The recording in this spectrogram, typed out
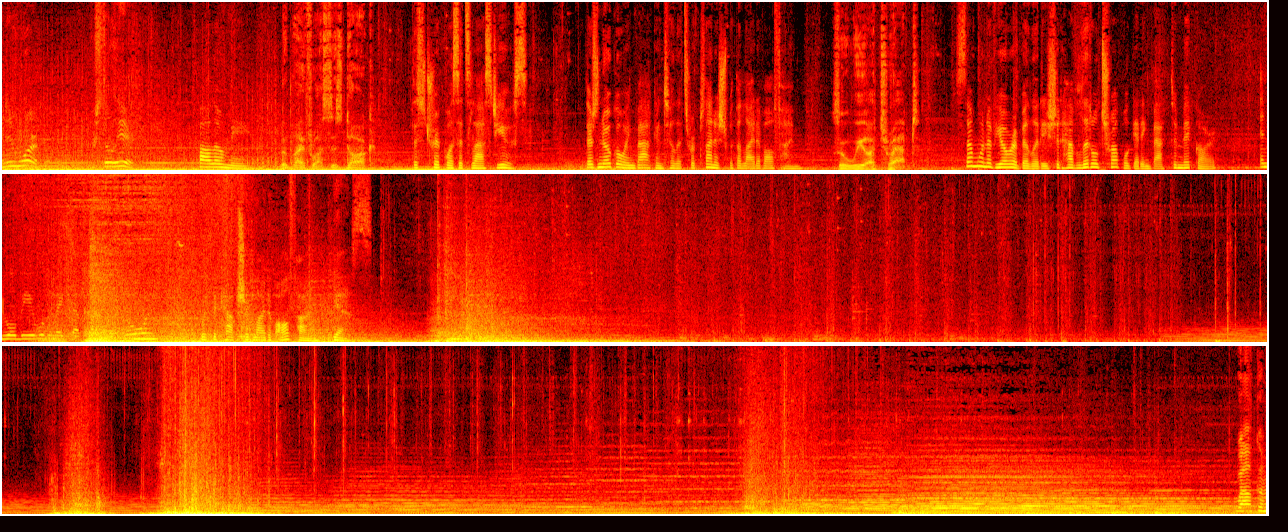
It didn't work. We're still here. Follow me. The Bifrost is dark. This trip was its last use. There's no going back until it's replenished with the light of Alfheim. So we are trapped. Someone of your ability should have little trouble getting back to Midgard. And we'll be able to make that path go? With the captured light of Alfheim, yes.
